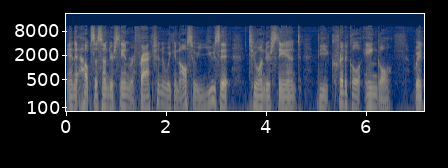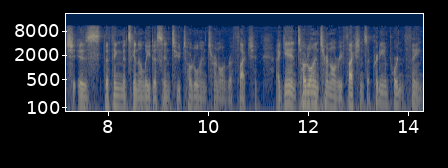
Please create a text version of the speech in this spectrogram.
and it helps us understand refraction and we can also use it to understand the critical angle which is the thing that's going to lead us into total internal reflection. Again, total internal reflection is a pretty important thing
